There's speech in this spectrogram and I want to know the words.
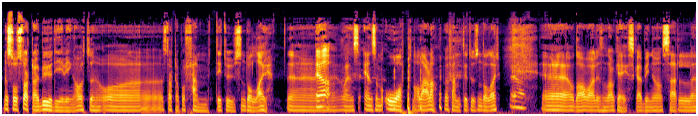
men så starta budgivinga, vet du. Og starta på 50 000 dollar. Eh, Ja. Det var en, en som åpna der, da, på 50 000 dollar. Ja. Eh, og da var det liksom sånn, OK, skal jeg begynne å selge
